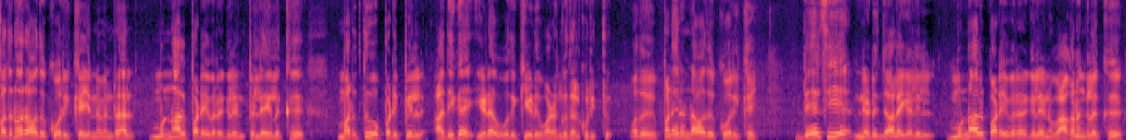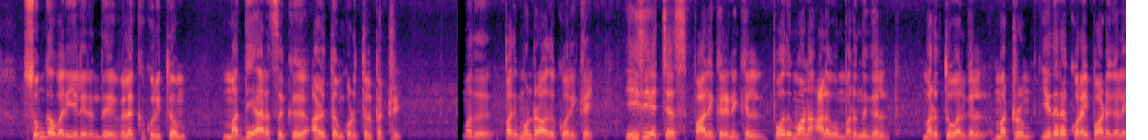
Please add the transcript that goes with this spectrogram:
பதினோராவது கோரிக்கை என்னவென்றால் முன்னாள் படைவீரர்களின் பிள்ளைகளுக்கு மருத்துவ படிப்பில் அதிக இட ஒதுக்கீடு வழங்குதல் குறித்து. நமது பனிரெண்டாவது கோரிக்கை தேசிய நெடுஞ்சாலைகளில் முன்னாள் படைவீரர்களின் வாகனங்களுக்கு சுங்க வரியிலிருந்து விலக்கு குறித்தும் மத்திய அரசுக்கு அழுத்தம் கொடுத்தல் பற்றி. நமது பதிமூன்றாவது கோரிக்கை இசிஹெச்எஸ் பாலிகிளினிக்கில் போதுமான அளவு மருந்துகள் மருத்துவர்கள் மற்றும் இதர குறைபாடுகளை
